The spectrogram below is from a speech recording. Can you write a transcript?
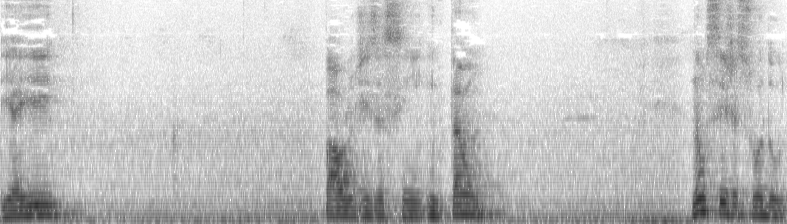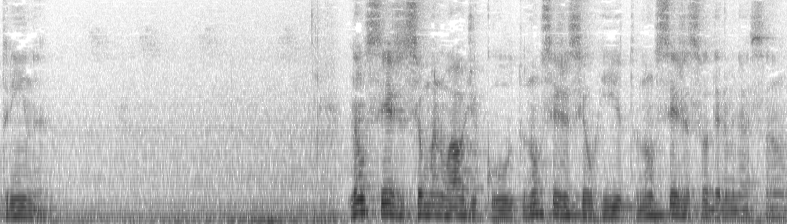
E aí, Paulo diz assim: então, não seja sua doutrina não seja seu manual de culto, não seja seu rito, não seja sua denominação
